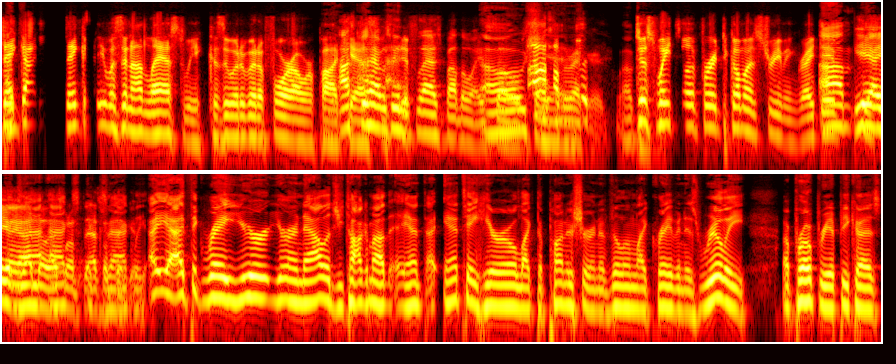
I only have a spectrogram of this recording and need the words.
Thank God. Thank God he wasn't on last week because it would have been a four-hour podcast. I still haven't seen the If- Flash, by the way. Oh, so just shit. for the record. Okay. Just wait till for it to come on streaming, right, Dave? Um, Yeah, yeah, yeah, I know. That's what I'm- that's what I'm exactly. Uh, yeah, I think Rey, your your analogy talking about the anti-hero like the Punisher and a villain like Kraven is really appropriate because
